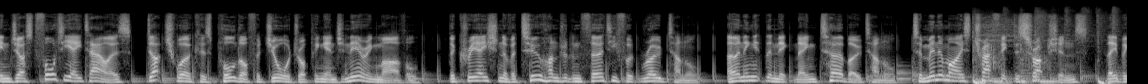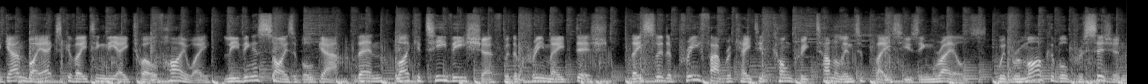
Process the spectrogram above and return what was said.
In just 48 hours, Dutch workers pulled off a jaw-dropping engineering marvel, the creation of a 230-foot road tunnel, earning it the nickname Turbo Tunnel. To minimize traffic disruptions, they began by excavating the A12 highway, leaving a sizable gap. Then, like a TV chef with a pre-made dish, they slid a prefabricated concrete tunnel into place using rails. With remarkable precision,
